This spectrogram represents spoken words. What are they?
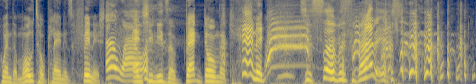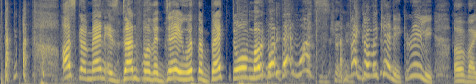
when the motor plan is finished Oh wow! and she needs a backdoor mechanic to service that is. Ask a Man is done for the day with the backdoor mo- what? That what? Backdoor mechanic? Really? Oh my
